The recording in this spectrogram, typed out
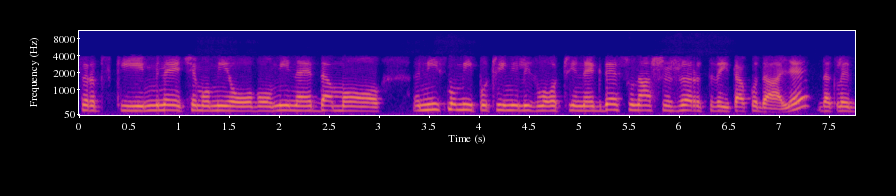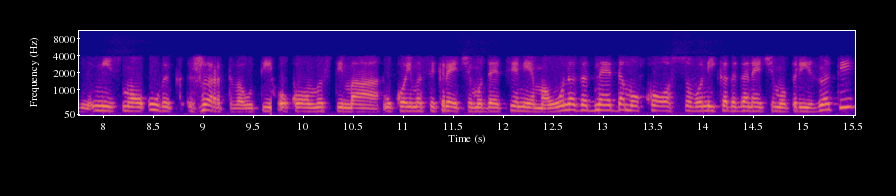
srpski, nećemo mi ovo, mi ne damo, nismo mi počinili zločine, gde su naše žrtve i tako dalje. Dakle, mi smo uvek žrtva u tim okolnostima u kojima se krećemo decenijama unazad, ne damo Kosovo, nikada ga nećemo priznati,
